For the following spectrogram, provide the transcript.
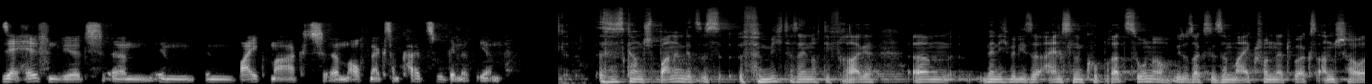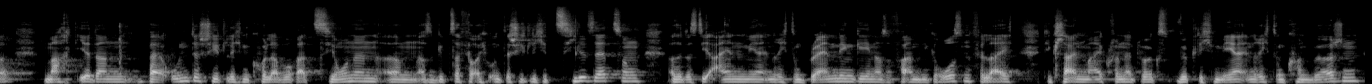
sehr helfen wird, ähm, im, im Bike-Markt ähm, Aufmerksamkeit zu generieren. Es ist ganz spannend. Jetzt ist für mich tatsächlich noch die Frage, ähm, wenn ich mir diese einzelnen Kooperationen, auch wie du sagst, diese Micro-Networks anschaue, macht ihr dann bei unterschiedlichen Kollaborationen, ähm, also gibt es da für euch unterschiedliche Zielsetzungen, also dass die einen mehr in Richtung Branding gehen, also vor allem die großen vielleicht, die kleinen Micro-Networks wirklich mehr in Richtung Conversion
